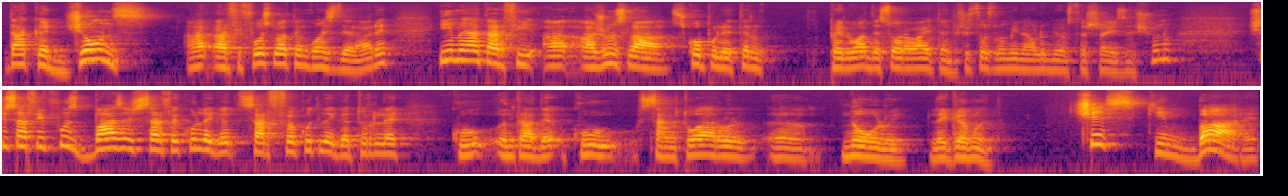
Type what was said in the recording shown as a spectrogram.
Dacă Jones ar, ar fi fost luat în considerare, imediat ar fi ajuns la scopul etern preluat de Sora White în Hristos Lumina Lumii 161 și s-ar fi pus baze și s-ar, făcut legă, s-ar fi făcut legăturile cu, cu sanctuarul uh, noului legământ. Ce schimbare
